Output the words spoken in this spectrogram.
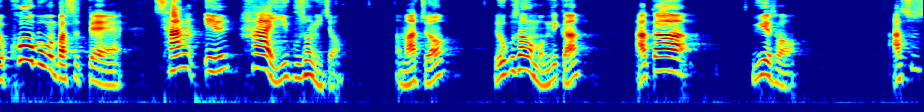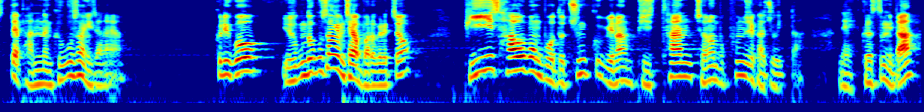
요 코어 부분 봤을 때상 1, 하2 구성이죠 어, 맞죠? 요 구성은 뭡니까? 아까 위에서 아수스 때 받는 그 구성이잖아요 그리고 이 정도 구성이면 제가 뭐라 그랬죠? B450 보드 중급이랑 비슷한 전원부 품질을 가지고 있다 네 그렇습니다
